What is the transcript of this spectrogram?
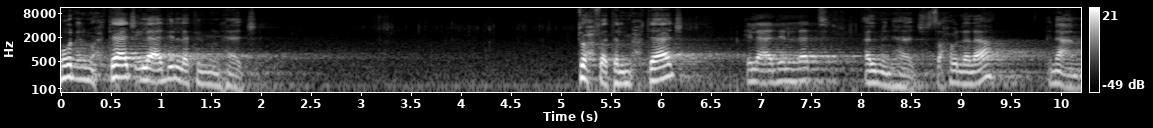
مغني المحتاج إلى أدلة المنهاج. تحفة المحتاج إلى أدلة المنهاج صح ولا لا؟ نعم.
